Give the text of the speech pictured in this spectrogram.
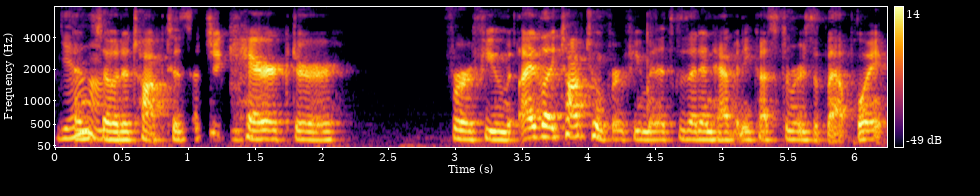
Yeah. And so to talk to such a character for a few, I'd like talk to him for a few minutes because I didn't have any customers at that point.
